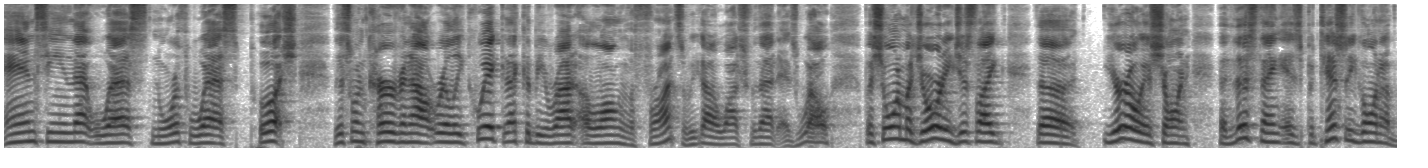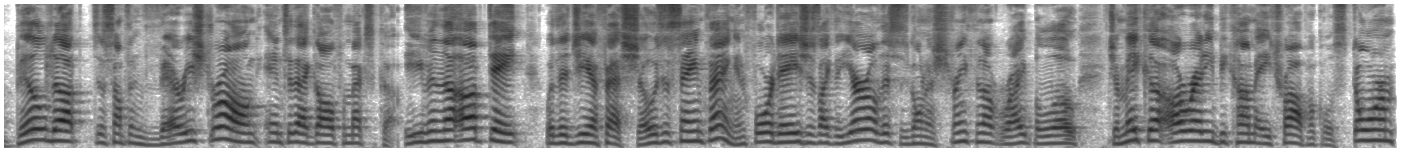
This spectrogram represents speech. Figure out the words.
and seeing that west northwest push. This one curving out really quick. That could be right along the front, so we got to watch for that as well. But showing majority, just like the Euro is showing that this thing is potentially going to build up to something very strong into that Gulf of Mexico. Even the update with the GFS shows the same thing. In four days, just like the Euro, this is going to strengthen up right below Jamaica, already become a tropical storm,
